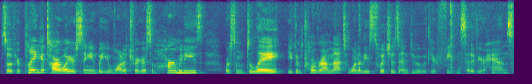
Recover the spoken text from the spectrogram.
So if you're playing guitar while you're singing but you want to trigger some harmonies or some delay, you can program that to one of these switches and do it with your feet instead of your hands.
